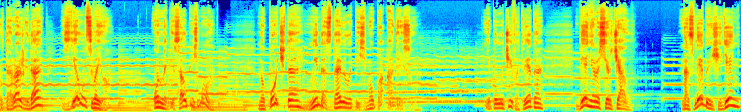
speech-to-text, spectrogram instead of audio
Полтора жида сделал свое. Он написал письмо, но почта не доставила письмо по адресу. Не получив ответа, Беня рассерчал. На следующий день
